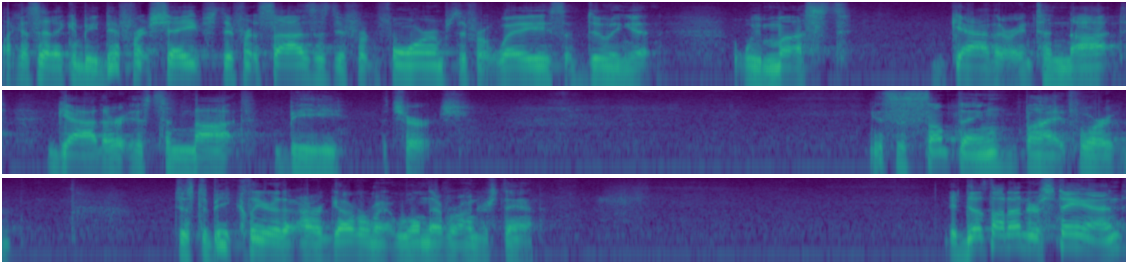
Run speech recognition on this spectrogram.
Like I said, it can be different shapes, different sizes, different forms, different ways of doing it. We must gather, and to not gather is to not be the church. This is something by for just to be clear that our government will never understand. It does not understand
